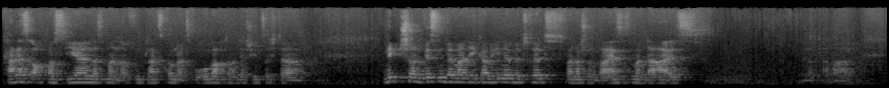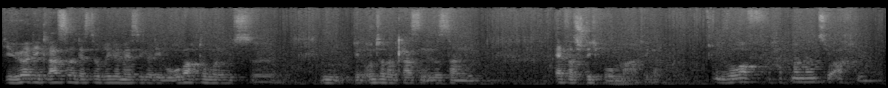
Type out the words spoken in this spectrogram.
kann es auch passieren, dass man auf den Platz kommt als Beobachter und der Schiedsrichter nickt schon wissen, wenn man die Kabine betritt, weil er schon weiß, dass man da ist. Aber je höher die Klasse, desto regelmäßiger die Beobachtung und äh, in den unteren Klassen ist es dann etwas stichprobenartiger. Und worauf hat man dann zu achten?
